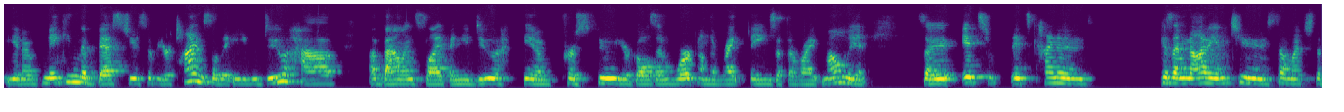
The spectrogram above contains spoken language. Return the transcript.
you know, making the best use of your time so that you do have a balanced life and you do you know pursue your goals and work on the right things at the right moment so it's it's kind of because i'm not into so much the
